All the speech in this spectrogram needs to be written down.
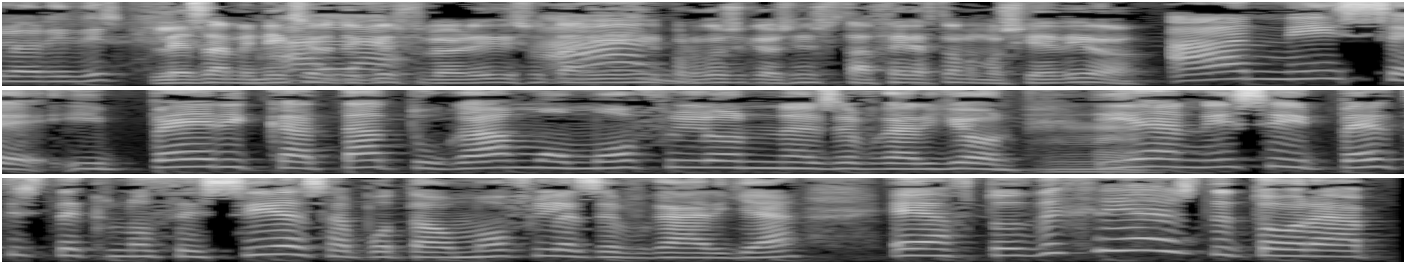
Φλωρίδης. Λες να μην ήξερε ότι ο κ. Φλωρίδης όταν αν- είναι υπουργός δικαιοσύνης θα φέρει αυτό το νομοσχέδιο; αν είσαι υπέρ ή κατά του γάμου ομόφυλων ε, ζευγαριών Ναι. ή αν είσαι υπέρ της τεκνοθεσίας από τα ομόφυλα ζευγάρια, ε, αυτό δεν χρειάζεται τώρα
